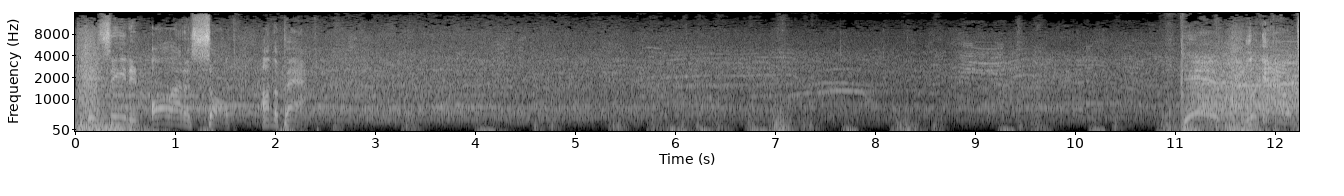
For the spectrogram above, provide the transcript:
We're seeing an all-out assault on the back. Whoa, look out.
